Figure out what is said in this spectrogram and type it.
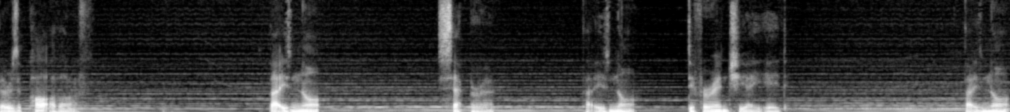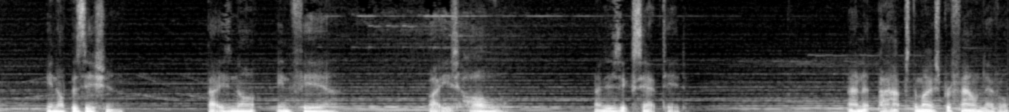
there is a part of us that is not separate that is not differentiated, that is not in opposition, that is not in fear, but is whole and is accepted. And at perhaps the most profound level,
